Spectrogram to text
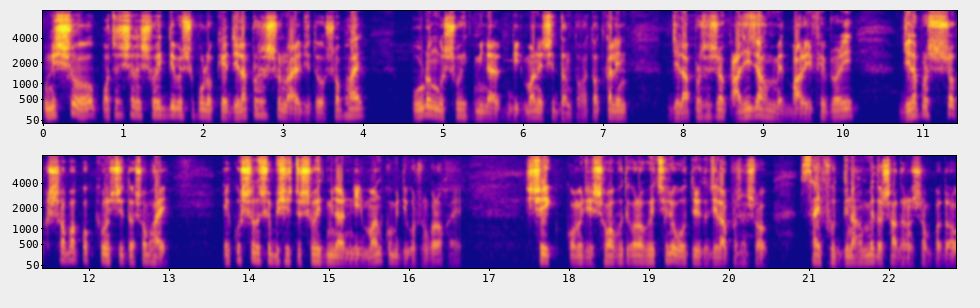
উনিশশো সালের শহীদ দিবস উপলক্ষে জেলা প্রশাসন আয়োজিত সভায় পূর্ণাঙ্গ শহীদ মিনার নির্মাণের সিদ্ধান্ত হয়। তৎকালীন জেলা প্রশাসক আজিজ আহমেদ বারোই ফেব্রুয়ারি জেলা প্রশাসক সভা কক্ষে অনুষ্ঠিত সভায় একুশ সদস্য বিশিষ্ট শহীদ মিনার নির্মাণ কমিটি গঠন করা হয়। সেই কমিটির সভাপতি করা হয়েছিল অতিরিক্ত জেলা প্রশাসক সাইফুদ্দিন আহমেদ ও সাধারণ সম্পাদক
